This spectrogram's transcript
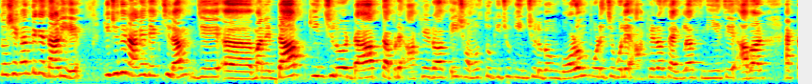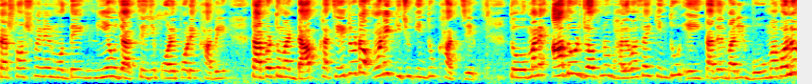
তো সেখান থেকে দাঁড়িয়ে কিছুদিন আগে দেখছিলাম যে মানে ডাব কিনছিল, ডাব, তারপরে আখের রস, এই সমস্ত কিছু কিনছিল এবং গরম পড়েছে বলে আখের রস এক গ্লাস নিয়েছে, আবার একটা সসপ্যানের মধ্যে নিয়েও যাচ্ছে। যে পরে পরে খাবে, তারপর তোমার ডাব খাচ্ছে এটা ওটা অনেক কিছু কিন্তু খাচ্ছে। তো মানে আদর, যত্ন, ভালোবাসায় কিন্তু এই তাদের বাড়ির বৌমা বলো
